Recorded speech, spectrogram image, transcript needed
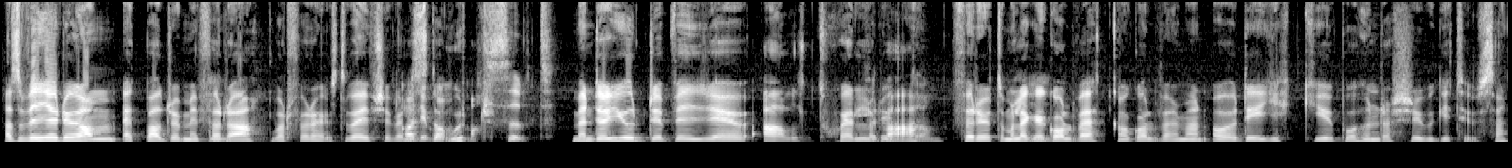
Alltså vi gjorde ju om ett badrum i förra, vårt förra hus. Det var i och för sig ja väldigt det var stort. massivt. Men då gjorde vi ju allt själva. Förutom. Förutom, att lägga Mm. golvet och golvvärmen. Och det gick ju på 120 000.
